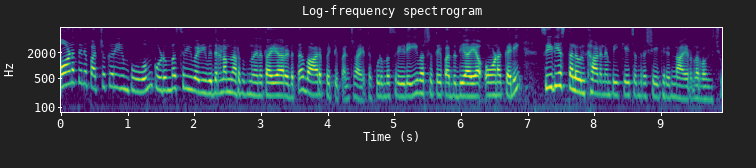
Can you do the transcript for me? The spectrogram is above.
ഓണത്തിന് പച്ചക്കറിയും പൂവും കുടുംബശ്രീ വഴി വിതരണം നടത്തുന്നതിന് തയ്യാറെടുത്ത് വാരപ്പെട്ടി പഞ്ചായത്ത്. കുടുംബശ്രീയുടെ ഈ വർഷത്തെ പദ്ധതിയായ ഓണക്കനി സി ഡി എസ് തല ഉദ്ഘാടനം പി കെ ചന്ദ്രശേഖരൻ നായർ നിർവഹിച്ചു.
